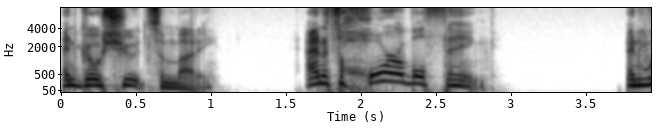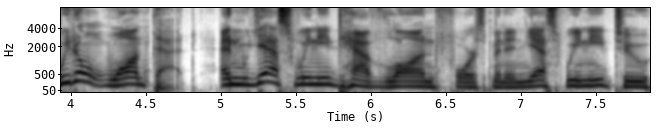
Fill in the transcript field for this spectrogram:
and go shoot somebody. And it's a horrible thing. And we don't want that. And yes, we need to have law enforcement. And yes, we need to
